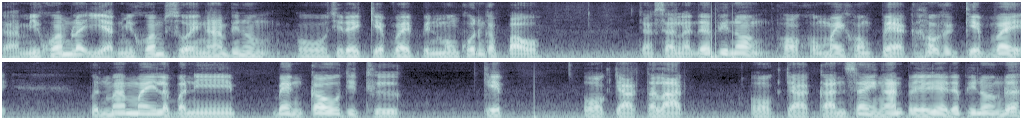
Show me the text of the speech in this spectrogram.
ก็มีความละเอียดมีความสวยงามพี่น้องโอ้ที่ได้เก็บไว้เป็นมงคลกระเป๋า จากสันละเด้อพี่น้องพ่อของไม้ของแปลกเฮาก็เก็บไว้เพิ่นม้าใหม่ละบันีแบ่งเก้าที่ถือ เก็บออกจากตลาดออกจากการใช้งานไปเรื่อยๆเด้อพี่น้องเด้อ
